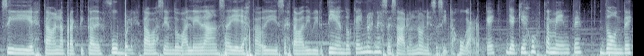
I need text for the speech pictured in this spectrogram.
si estaba en la práctica de fútbol, estaba haciendo ballet, danza y ella estaba, y se estaba divirtiendo, ¿ok? No es necesario, no necesita jugar, ¿ok? Y aquí es justamente donde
